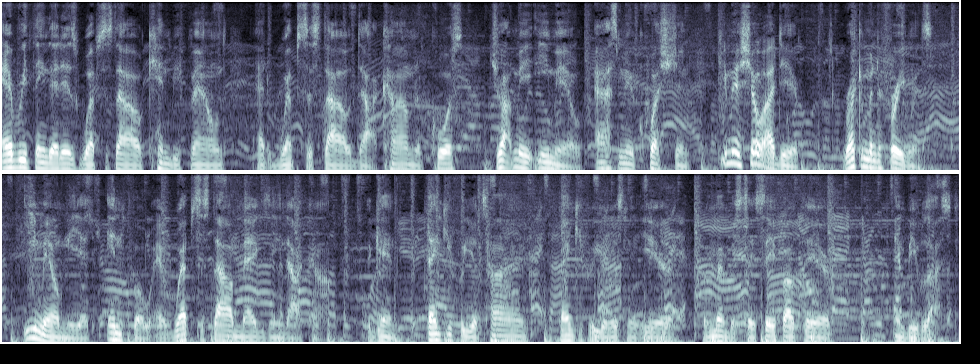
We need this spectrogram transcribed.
Everything that is Webster Style can be found at websterstyle.com. And of course, drop me an email, ask me a question, give me a show idea, recommend a fragrance. Email me at info at websterstylemagazine.com. Again, thank you for your time. Thank you for your listening ear. Remember, stay safe out there and be blessed.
